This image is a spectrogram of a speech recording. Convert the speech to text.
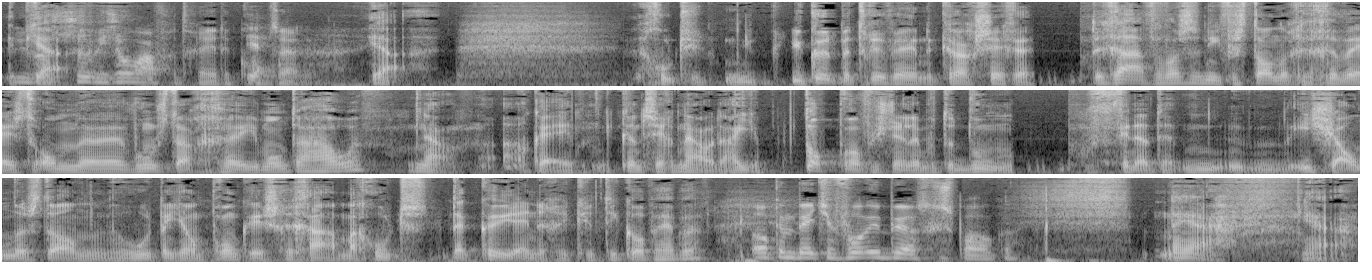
U was ja. sowieso afgetreden, kon ja. ja. Goed, je, je kunt met terugwerkende kracht zeggen... de graven was het niet verstandiger geweest om uh, woensdag uh, je mond te houden. Nou, oké, okay. je kunt zeggen, nou, dat had je toch professioneel moeten doen. Ik vind dat ietsje anders dan hoe het met Jan Pronk is gegaan. Maar goed, daar kun je enige kritiek op hebben. Ook een beetje voor uw beurt gesproken? Nou ja, ja,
